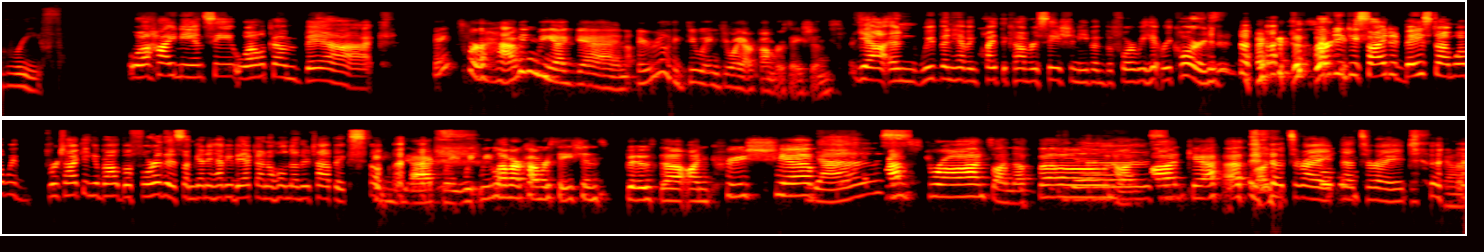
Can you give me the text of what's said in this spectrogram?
grief. Well, hi, Nancy. Welcome back. Thanks for having me again. I really do enjoy our conversations. Yeah, and we've been having quite the conversation even before we hit record. Already decided based on what we were talking about before this, I'm going to have you back on a whole nother topic. So. Exactly. We, we love our conversations both uh, on cruise ships, yes. restaurants, on the phone, yes. on podcasts. On That's right. That's right. yeah.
